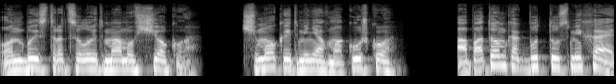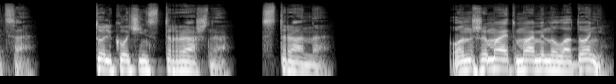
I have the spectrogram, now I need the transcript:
Он быстро целует маму в щеку, чмокает меня в макушку, а потом как будто усмехается. Только очень страшно, странно. Он сжимает мамину ладонь,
